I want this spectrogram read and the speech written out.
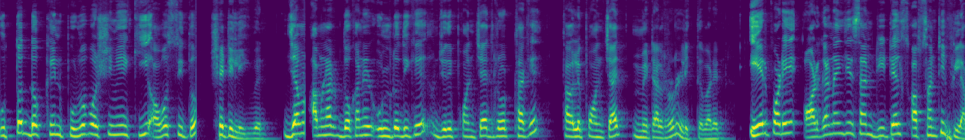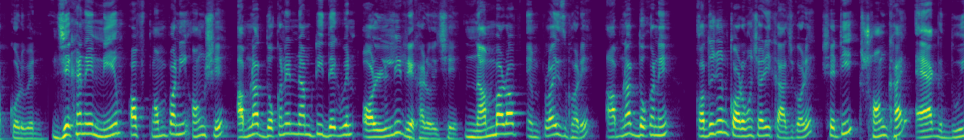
উত্তর, দক্ষিণ, পূর্ব, পশ্চিমে কি অবস্থিত সেটি লিখবেন। যেমন আপনার দোকানের উল্টো দিকে যদি পঞ্চায়েত রোড থাকে, তাহলে পঞ্চায়েত মেটাল রোড লিখতে পারেন। এরপরে অর্গানাইজেশন ডিটেলস অপশানটি ফিল আপ করবেন। যেখানে নেম অফ কোম্পানি অংশে আপনার দোকানের নামটি দেখবেন, অলরেডি লেখা রয়েছে। নাম্বার অফ এমপ্লয়িজ ঘরে আপনার দোকানে কতজন কর্মচারী কাজ করে সেটি সংখ্যায় এক, দুই,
